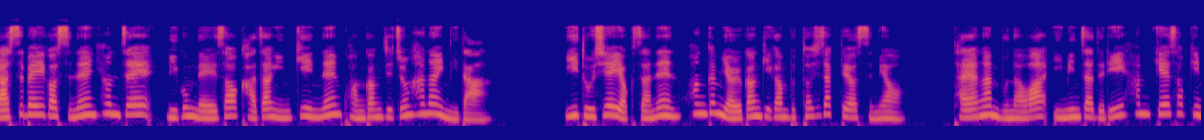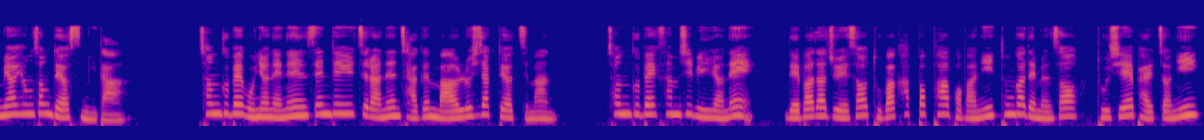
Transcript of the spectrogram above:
라스베이거스는 현재 미국 내에서 가장 인기 있는 관광지 중 하나입니다. 이 도시의 역사는 황금 열강 기간부터 시작되었으며 다양한 문화와 이민자들이 함께 섞이며 형성되었습니다. 1905년에는 샌드힐즈라는 작은 마을로 시작되었지만 1931년에 네바다주에서 도박 합법화 법안이 통과되면서 도시의 발전이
